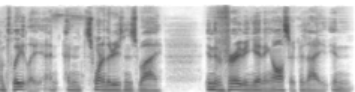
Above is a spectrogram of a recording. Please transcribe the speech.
completely. And, and it's one of the reasons why in the very beginning also, because I, in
